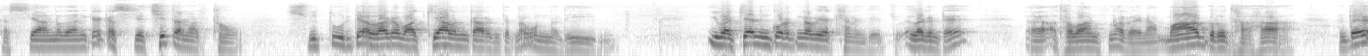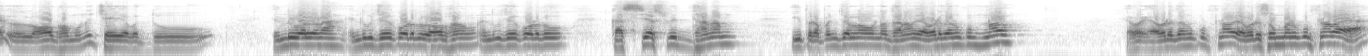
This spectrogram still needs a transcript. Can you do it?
కస్య అన్నదానికే కస్యచిత్ అనర్థం స్విత్ ఊరికే అలాగా వాక్యాలంకారం కింద ఉన్నది. ఈ వాక్యాన్ని ఇంకో రకంగా వ్యాఖ్యానం చేయొచ్చు. ఎలాగంటే అథవా అంటున్నారు ఆయన మా గృధ. అంటే లోభమును చేయవద్దు. ఎందువలన? ఎందుకు చేయకూడదు లోభం? ఎందుకు చేయకూడదు? కస్యస్విత్ ధనం. ఈ ప్రపంచంలో ఉన్న ధనం ఎవరిదనుకుంటున్నావు? ఎవ ఎవరిదనుకుంటున్నావు? ఎవడు సొమ్ము అనుకుంటున్నావా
